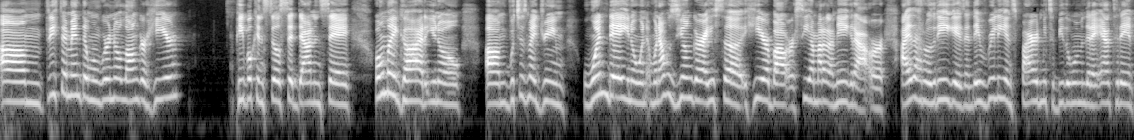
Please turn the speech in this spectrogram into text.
um, tristemente, when we're no longer here, people can still sit down and say, "Oh my God," you know, um, which is my dream. One day, you know, when, when I was younger, I used to hear about or see Amara La Negra or Aida Rodriguez, and they really inspired me to be the woman that I am today. And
